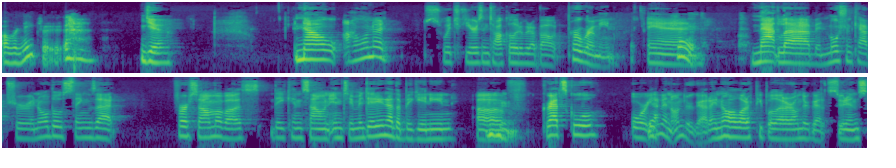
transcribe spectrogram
our nature. yeah. Now I want to switch gears and talk a little bit about programming and sure. MATLAB and motion capture and all those things that for some of us, they can sound intimidating at the beginning of mm-hmm. grad school or yeah. even undergrad. I know a lot of people that are undergrad students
